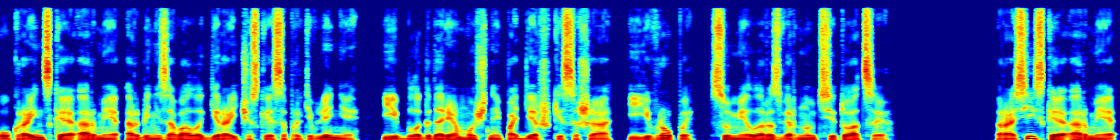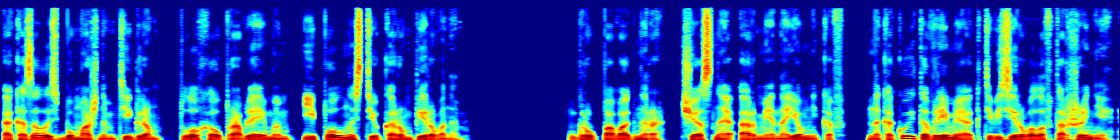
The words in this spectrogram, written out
Украинская армия организовала героическое сопротивление и, благодаря мощной поддержке США и Европы, сумела развернуть ситуацию. Российская армия оказалась бумажным тигром, плохо управляемым и полностью коррумпированным. Группа Вагнера, частная армия наемников, на какое-то время активизировала вторжение,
